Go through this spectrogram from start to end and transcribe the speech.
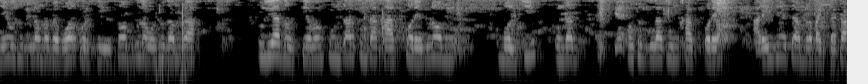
যে ওষুধগুলো আমরা ব্যবহার করছি, সবগুলো ওষুধ আমরা তুলিয়া ধরছি এবং কোনটার কোনটা কাজ করে এগুলো আমি বলছি, কোনটার ওষুধগুলা কোন কাজ করে। আর এই যে আমরা বাচ্চাটা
